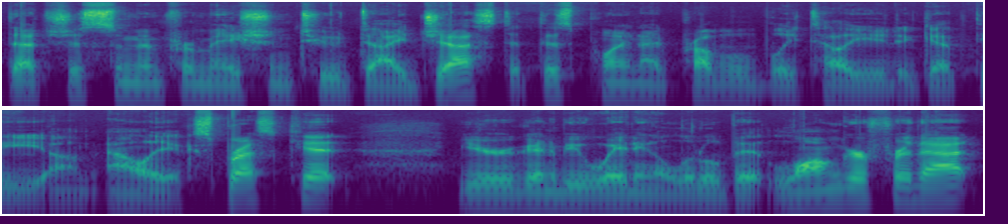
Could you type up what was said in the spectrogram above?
that's just some information to digest. At this point, I'd probably tell you to get the um, AliExpress kit. You're going to be waiting a little bit longer for that.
